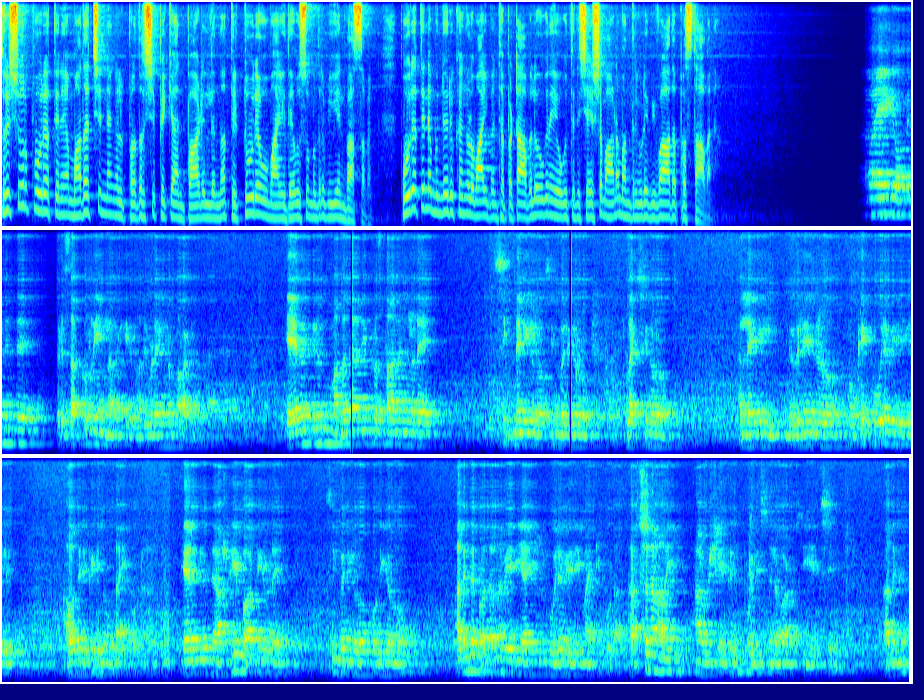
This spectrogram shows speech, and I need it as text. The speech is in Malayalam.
തൃശൂർ പൂരത്തിന് മതചിഹ്നങ്ങൾ പ്രദർശിപ്പിക്കാൻ പാടില്ലെന്ന തിട്ടൂരവുമായി ദേവസ്വം മന്ത്രി വി എൻ വാസവൻ. പൂരത്തിന്റെ മുന്നൊരുക്കങ്ങളുമായി ബന്ധപ്പെട്ട അവലോകന യോഗത്തിന് ശേഷമാണ് മന്ത്രിയുടെ വിവാദ പ്രസ്താവന. ഒരു സർക്കുലറിംഗ് ഇറക്കിയിരുന്നു അതിവിടെ പറയുന്നത് ഏതെങ്കിലും മതജാതി പ്രസ്ഥാനങ്ങളുടെ സിഗ്നലുകളോ സിമ്പലുകളോ ഫ്ലക്സുകളോ അല്ലെങ്കിൽ ഏതെങ്കിലും രാഷ്ട്രീയ പാർട്ടികളുടെ സിമ്പലുകളോ കൊടികളോ അതിന്റെ പ്രചരണ വേദിയായി പൂരവേദി മാറ്റിക്കൂടാ. കർശനമായി ആ വിഷയത്തിൽ പോലീസ് നിലപാട് സ്വീകരിച്ച് അതിന്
